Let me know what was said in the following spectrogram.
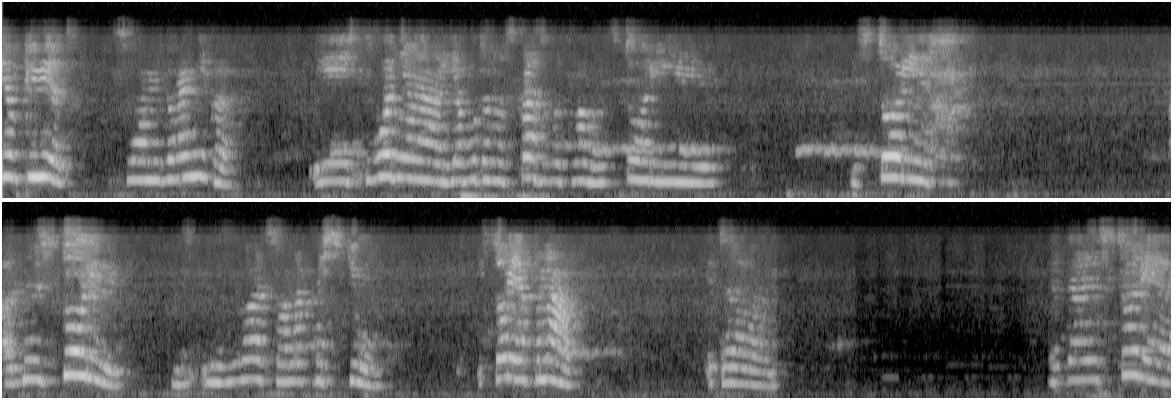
Всем привет! С вами Вероника. И сегодня я буду рассказывать вам истории... Истории... Одну историю. Называется она «Костюм». История ФНАФ. Это... Это история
